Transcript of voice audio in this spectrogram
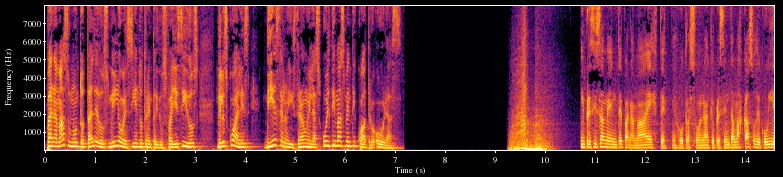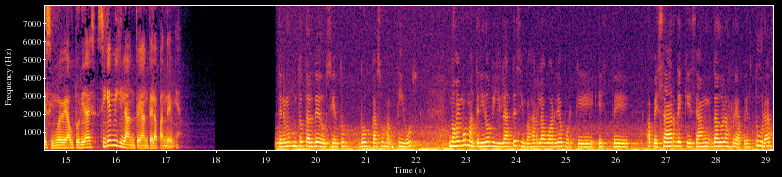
Panamá sumó un total de 2.932 fallecidos, de los cuales 10 se registraron en las últimas 24 horas. Y precisamente Panamá Este es otra zona que presenta más casos de COVID-19. Autoridades siguen vigilantes ante la pandemia. Tenemos un total de 202 casos activos nos hemos mantenido vigilantes sin bajar la guardia porque este, a pesar de que se han dado las reaperturas,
